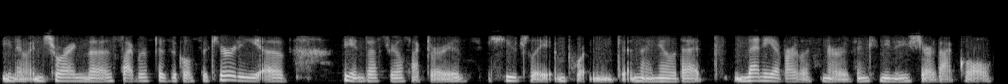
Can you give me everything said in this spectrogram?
you know ensuring the cyber physical security of the industrial sector is hugely important, and I know that many of our listeners and community share that goal.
